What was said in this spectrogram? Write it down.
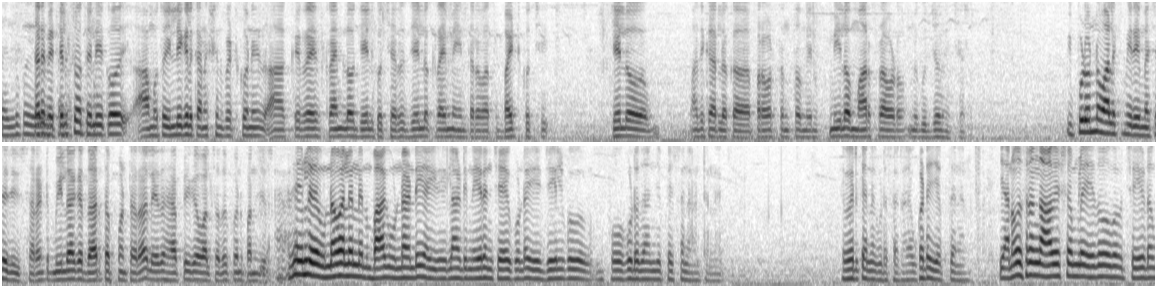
ఎందుకు సరే మీరు తెలుసో తెలియకో ఆమెతో ఇల్లీగల్ కనెక్షన్ పెట్టుకొని ఆ క్రై- క్రైమ్లో జైలుకి వచ్చారు. జైల్లో క్రైమ్ అయిన తర్వాత బయటకు వచ్చి జైల్లో అధికారుల యొక్క ప్రవర్తనతో మీరు మీలో మార్పు రావడం మీకు ఉద్యోగం ఇచ్చారు. ఇప్పుడున్న వాళ్ళకి మీరు ఈ మెసేజ్ ఇస్తారు? అంటే మీలాగా దారి తప్పమంటారా? లేదా హ్యాపీగా వాళ్ళు చదువుకొని పని చేసుకుంటారు? అదేం లేదు ఉన్న వాళ్ళని నేను బాగా ఉండండి ఇలాంటి నేరం చేయకుండా ఈ జైలుకు పోకూడదు అని చెప్పేసి అని అంటాను నేను ఎవరికైనా కూడా సరే ఒకటే చెప్తాను నేను. ఈ అనవసరంగా ఆవేశంలో ఏదో చేయడం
